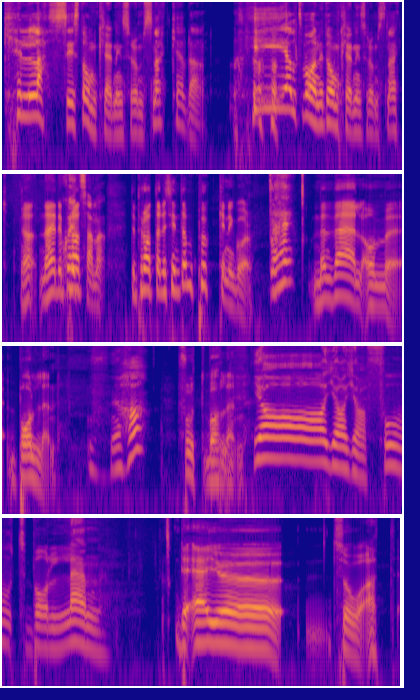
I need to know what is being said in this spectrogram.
klassiskt omklädningsrumssnack hävdar han. Helt vanligt omklädningsrumssnack. Ja, nej det, prat, det pratades inte om pucken igår, Nej, men väl om eh, bollen. jaha. Fotbollen. Ja, ja, ja, fotbollen. Det är ju så att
